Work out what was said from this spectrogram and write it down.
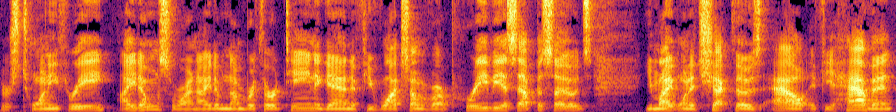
There's 23 items. We're on item number 13. Again, if you've watched some of our previous episodes, you might want to check those out if you haven't,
